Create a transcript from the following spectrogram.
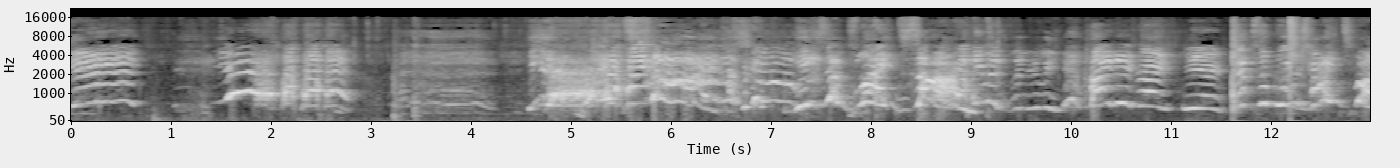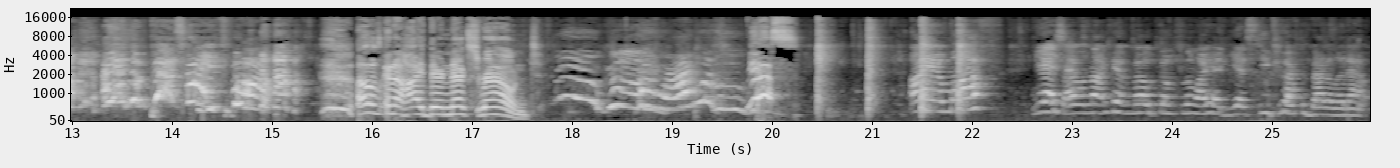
yes! Yes! Yes! He's in plain sight. He was literally hiding right here. That's the worst hiding spot. I had the best hiding spot. I was gonna hide there next round. Oh god! Where I was? Yes. I am off. Yes, I will not get milk dumped on my head. Yes, you two have to battle it out.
